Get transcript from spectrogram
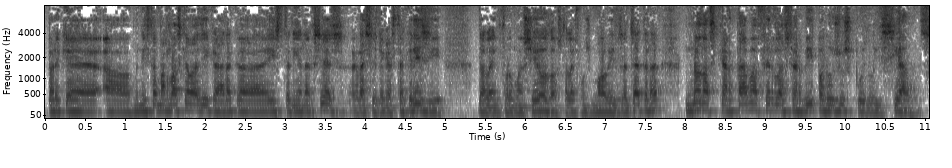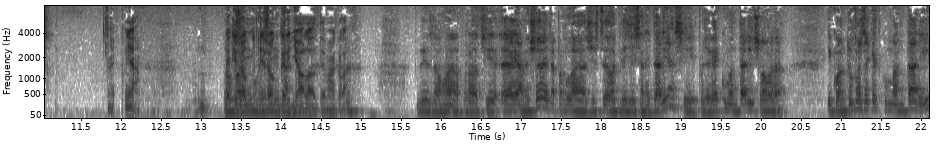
perquè el ministre Marlaska va dir que ara que ells tenien accés, gràcies a aquesta crisi de la informació dels telèfons mòbils, etc, no descartava fer-la servir per usos policials. Ja. Aquí és on, és on grinyola el tema, clar. Dius, home, però si, eh, això era per la gestió de la crisi sanitària? Sí, doncs aquest comentari s'obre. I quan tu fas aquest comentari,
